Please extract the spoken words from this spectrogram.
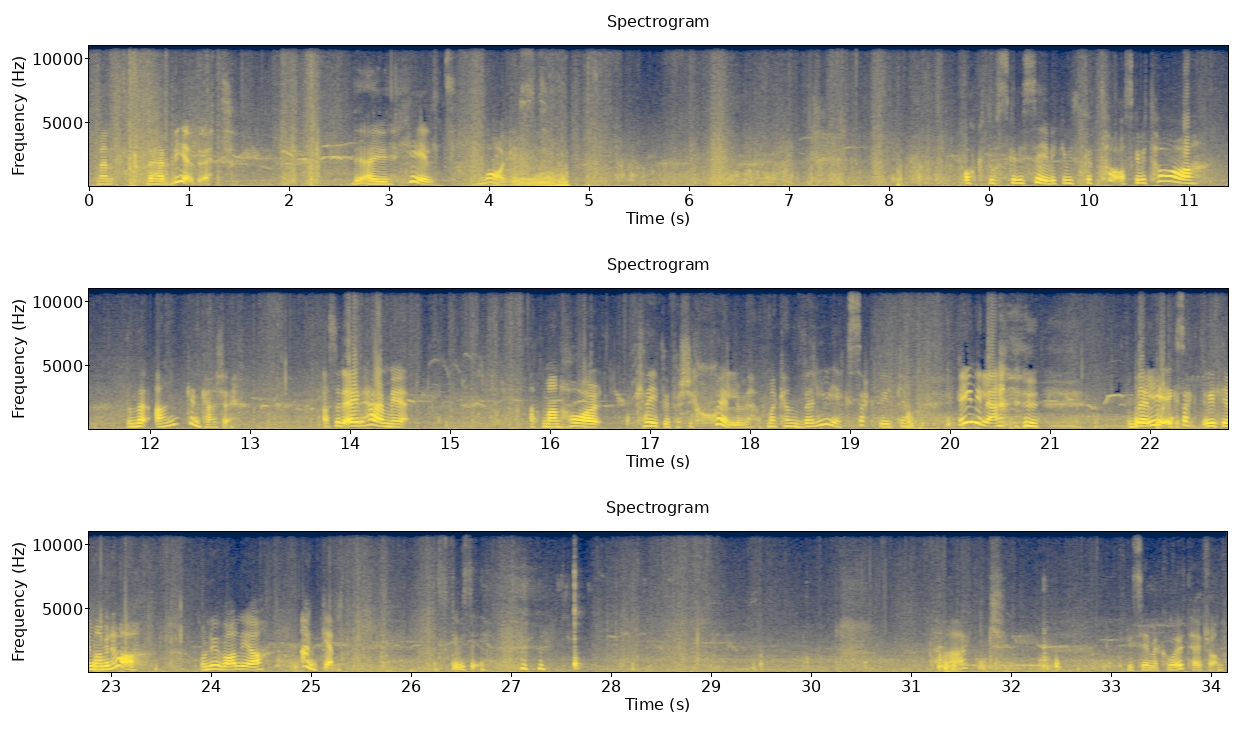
Men det här vädret, det är ju helt magiskt. Och då ska vi se vilken vi ska ta. Ska vi ta den där anken kanske? Alltså det är ju det här med att man har knepen för sig själv. Att man kan välja exakt vilken, hej Nilla! välja exakt vilken man vill ha. Och nu valde jag anken. Då ska vi se. Tack. Vi ser om jag kommer ut härifrån.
